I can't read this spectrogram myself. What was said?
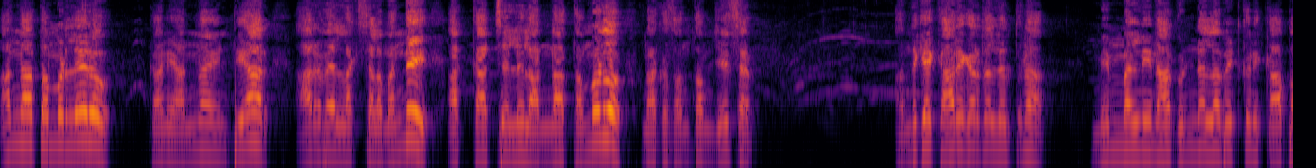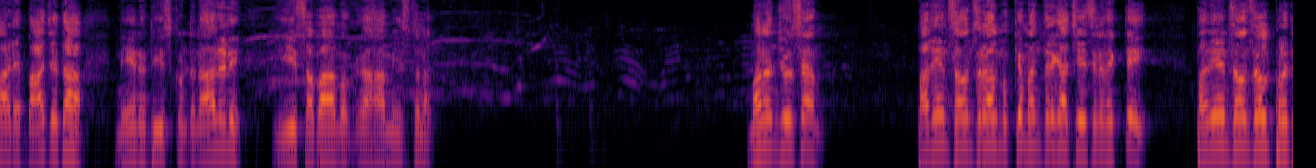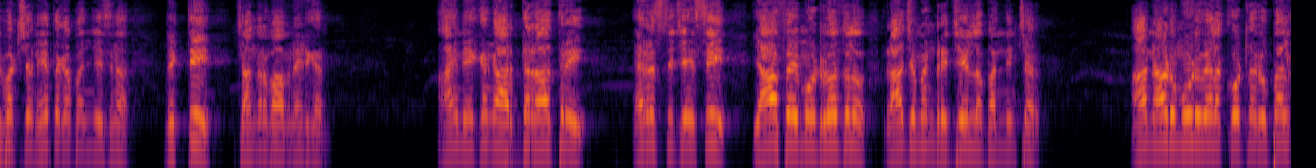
అన్న తమ్ముడు లేరు కానీ అన్న ఎన్టీఆర్ అరవై లక్షల మంది అక్క చెల్లెలు అన్న తమ్ముడు నాకు సొంతం చేశారు. అందుకే కార్యకర్తలు చెప్తున్నా మిమ్మల్ని నా గుండెల్లో పెట్టుకుని కాపాడే బాధ్యత నేను తీసుకుంటున్నానని ఈ సభాముఖంగా హామీ ఇస్తున్నా. మనం చూసాం పదిహేను సంవత్సరాలు ముఖ్యమంత్రిగా చేసిన వ్యక్తి పదిహేను సంవత్సరాలు ప్రతిపక్ష నేతగా పనిచేసిన వ్యక్తి చంద్రబాబు నాయుడు గారు. ఆయన ఏకంగా అర్ధరాత్రి అరెస్ట్ చేసి యాభై మూడు రోజులు రాజమండ్రి జైల్లో బంధించారు. ఆనాడు మూడు వేల కోట్ల రూపాయలు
